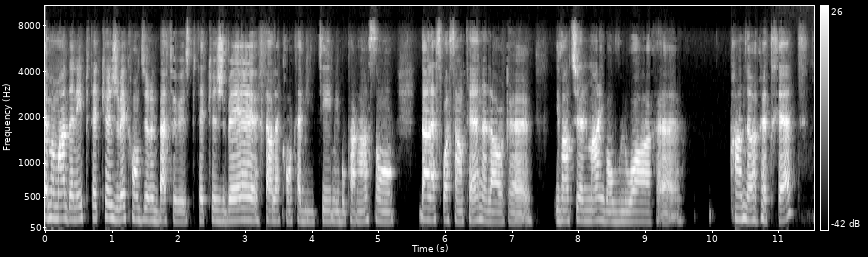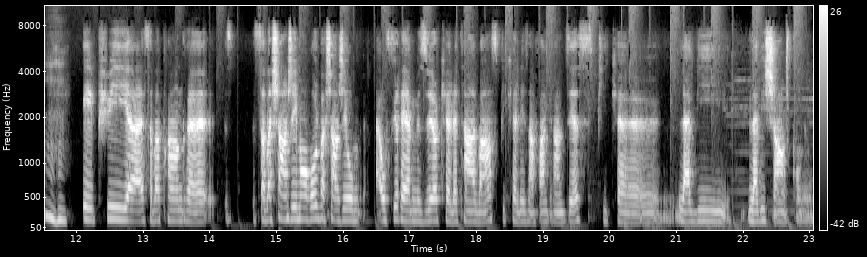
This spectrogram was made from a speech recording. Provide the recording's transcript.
à un moment donné, peut-être que je vais conduire une batteuse, peut-être que je vais faire la comptabilité. Mes beaux-parents sont dans la soixantaine, alors euh, éventuellement, ils vont vouloir euh, prendre leur retraite. Mm-hmm. Et puis, euh, ça va prendre, ça va changer, mon rôle va changer au, au, fur et à mesure que le temps avance, puis que les enfants grandissent, puis que la vie, la vie change pour nous.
